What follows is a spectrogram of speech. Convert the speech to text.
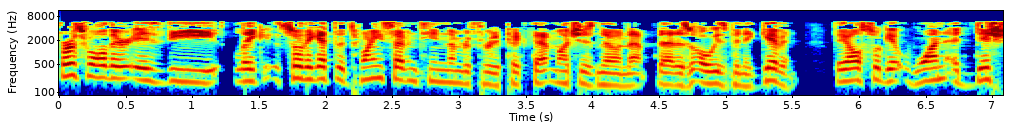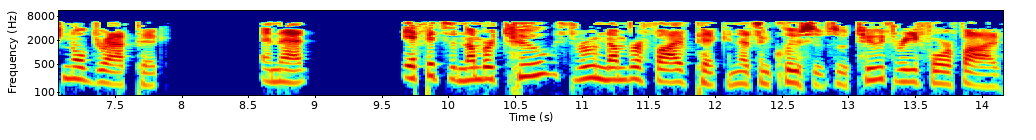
First of all, there is the like, so they get the 2017 number three pick. That much is known. That that has always been a given. They also get one additional draft pick, and that if it's a number two through number five pick, and that's inclusive, so two, three, four, five.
